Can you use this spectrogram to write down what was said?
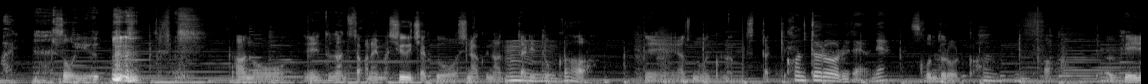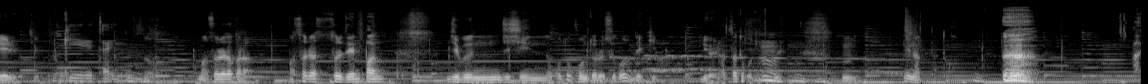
あ、はい、そういうあのえっ、と何て言ったかな今執着をしなくなったりとか、えーあともう一個なんつったっけ？コントロールだよね。コントロールか、うんうん。あ受け入れるっていうこと？受け入れたり、うん。うんまあそれだから、まあ、それはそれ全般自分自身のことをコントロールすることができるようになったってことだね。うんになったと。は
